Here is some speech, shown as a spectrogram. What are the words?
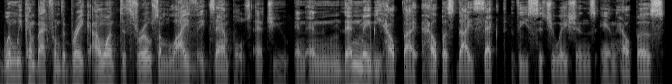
when we come back from the break, I want to throw some live examples at you, and, and then maybe help di- help us dissect these situations and help us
